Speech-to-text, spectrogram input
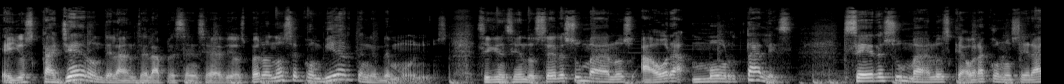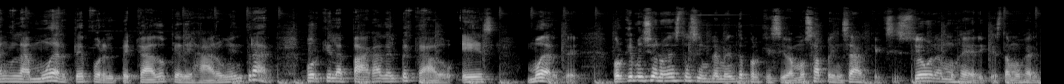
ellos cayeron delante de la presencia de Dios, pero no se convierten en demonios. Siguen siendo seres humanos ahora mortales. Seres humanos que ahora conocerán la muerte por el pecado que dejaron entrar, porque la paga del pecado es muerte. ¿Por qué menciono esto? Simplemente porque si vamos a pensar que existió una mujer y que esta mujer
